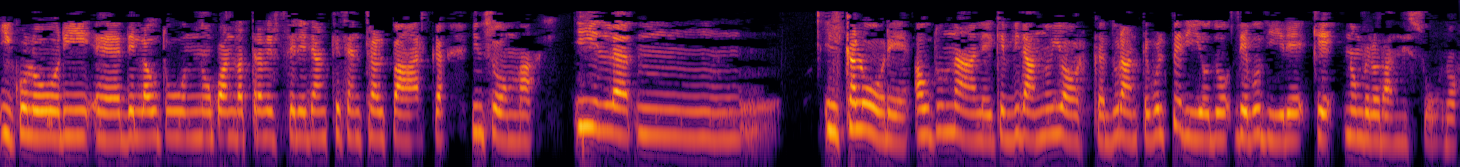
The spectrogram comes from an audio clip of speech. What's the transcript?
i colori eh, dell'autunno, quando attraverserete anche Central Park, insomma, il, mm, il calore autunnale che vi dà New York durante quel periodo, devo dire che non ve lo dà nessuno.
